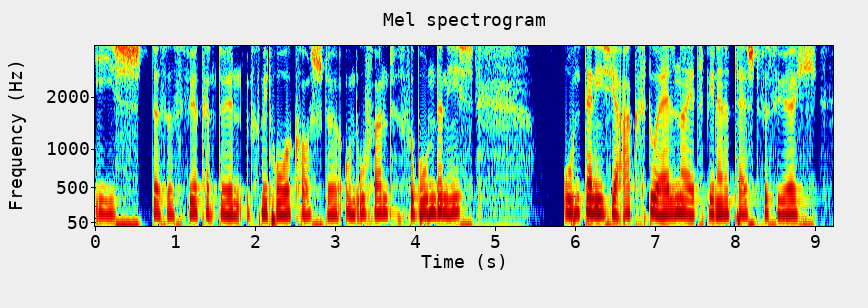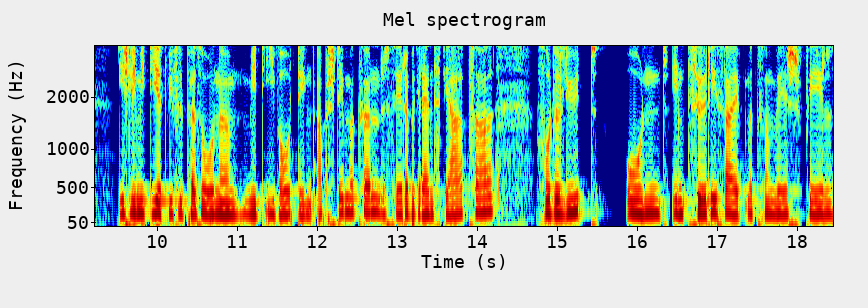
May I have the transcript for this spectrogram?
ist, dass es für Kantone einfach mit hohen Kosten und Aufwand verbunden ist. Und dann ist ja aktuell noch jetzt bei einem Testversuch ist limitiert, wie viele Personen mit E-Voting abstimmen können. Das ist eine sehr begrenzte Anzahl von den Leuten. Und in Zürich sagt man zum Beispiel,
